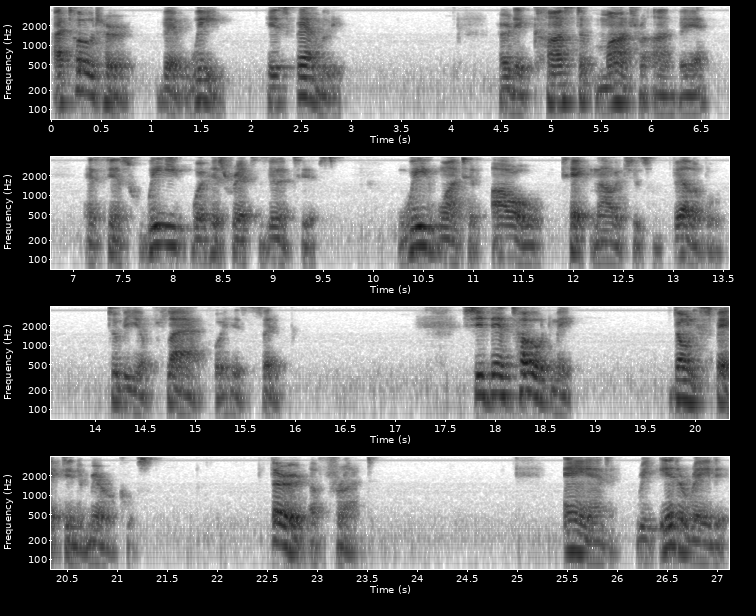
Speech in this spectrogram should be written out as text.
I told her that we, his family, heard a constant mantra on that, and since we were his representatives, we wanted all technologies available to be applied for his sake. She then told me, don't expect any miracles. Third affront, and reiterated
